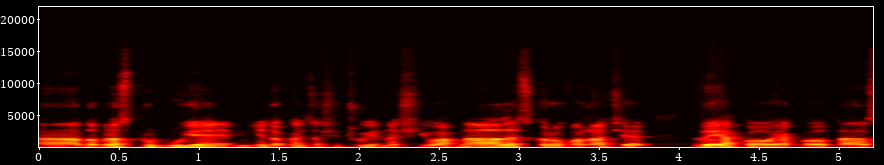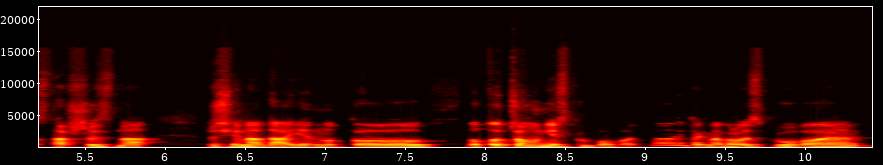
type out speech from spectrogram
a dobra spróbuję, nie do końca się czuję na siłach, no ale skoro uważacie, wy jako, jako ta starszyzna, że się nadaje, no to, no to czemu nie spróbować? No i tak naprawdę spróbowałem,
